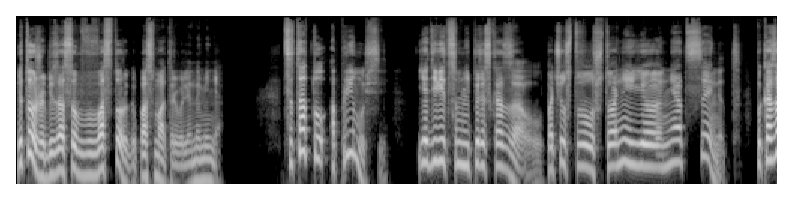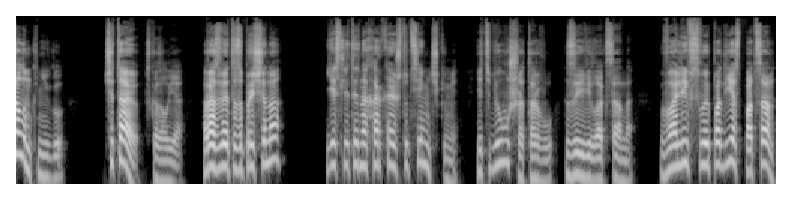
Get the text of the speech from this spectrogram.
и тоже без особого восторга посматривали на меня. Цитату о примусе я девицам не пересказал, почувствовал, что они ее не оценят. Показал им книгу. «Читаю», — сказал я. «Разве это запрещено?» «Если ты нахаркаешь тут семечками, я тебе уши оторву», — заявила Оксана. «Вали в свой подъезд, пацан,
